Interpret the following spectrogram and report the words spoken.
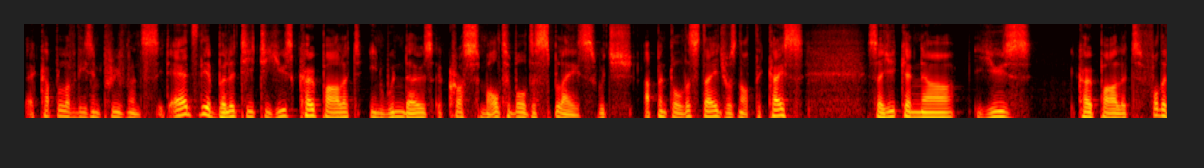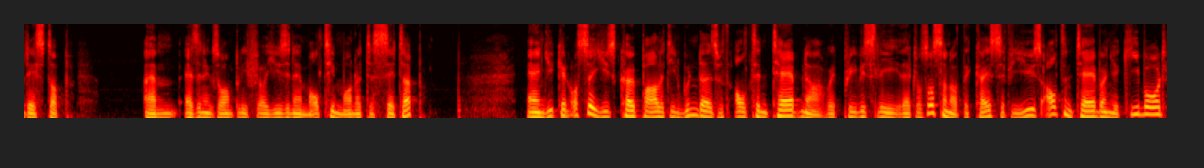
a couple of these improvements, it adds the ability to use Copilot in Windows across multiple displays, which up until this stage was not the case. So you can now use Copilot for the desktop. Um, as an example, if you're using a multi-monitor setup. And you can also use Copilot in Windows with Alt and Tab now, where previously that was also not the case. If you use Alt and Tab on your keyboard,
